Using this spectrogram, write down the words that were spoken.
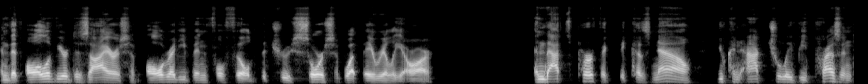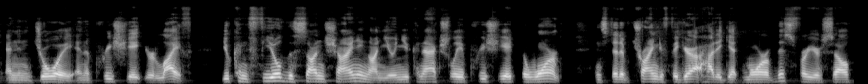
and that all of your desires have already been fulfilled, the true source of what they really are. And that's perfect because now you can actually be present and enjoy and appreciate your life. You can feel the sun shining on you and you can actually appreciate the warmth instead of trying to figure out how to get more of this for yourself.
